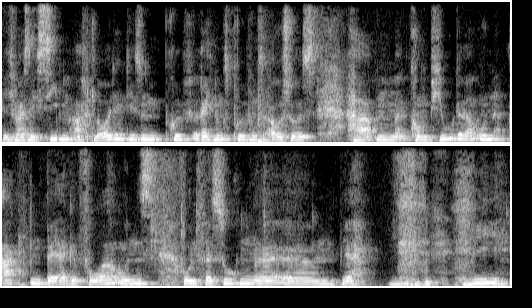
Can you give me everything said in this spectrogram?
ich weiß nicht, sieben, acht Leute in diesem Prüf Rechnungsprüfungsausschuss, haben Computer und Aktenberge vor uns und versuchen, äh, ja, wie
